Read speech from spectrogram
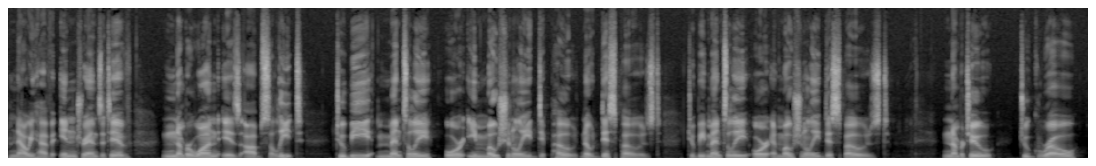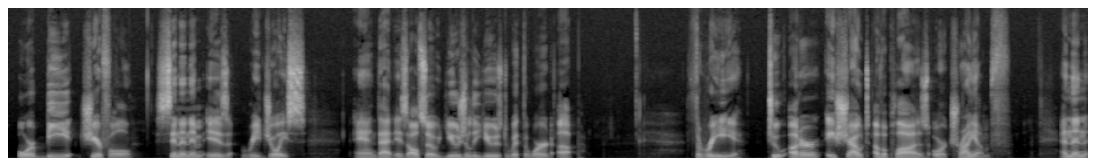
Now we have intransitive. Number one is obsolete. To be mentally or emotionally deposed, no, disposed to be mentally or emotionally disposed. Number two, to grow or be cheerful. Synonym is rejoice, and that is also usually used with the word up. Three, to utter a shout of applause or triumph. And then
